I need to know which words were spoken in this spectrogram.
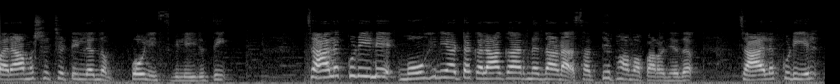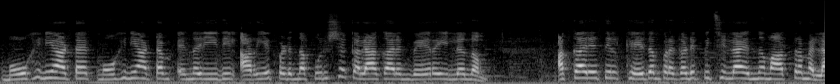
പരാമർശിച്ചിട്ടില്ലെന്നും പോലീസ് വിലയിരുത്തി. ചാലക്കുടിയിലെ മോഹിനിയാട്ട കലാകാരനെന്നാണ് സത്യഭാമ പറഞ്ഞത്. ചാലക്കുടിയിൽ മോഹിനിയാട്ടൻ മോഹിനിയാട്ടം എന്ന രീതിയിൽ അറിയപ്പെടുന്ന പുരുഷ കലാകാരൻ വേറെയില്ലെന്നും അക്കാര്യത്തിൽ ഖേദം പ്രകടിപ്പിച്ചില്ല എന്ന് മാത്രമല്ല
